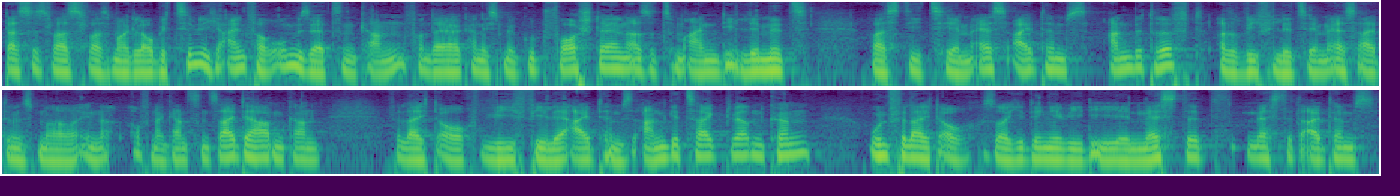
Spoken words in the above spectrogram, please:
Das ist was, was man, glaube ich, ziemlich einfach umsetzen kann. Von daher kann ich es mir gut vorstellen. Also zum einen die Limits, was die CMS-Items anbetrifft, also wie viele CMS-Items man in, auf einer ganzen Seite haben kann, vielleicht auch wie viele Items angezeigt werden können und vielleicht auch solche Dinge wie die Nested, Nested Items.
